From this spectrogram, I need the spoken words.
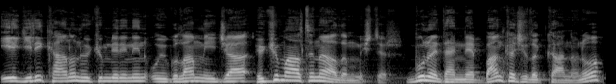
ilgili kanun hükümlerinin uygulanmayacağı hüküm altına alınmıştır. Bu nedenle bankacılık kanunu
